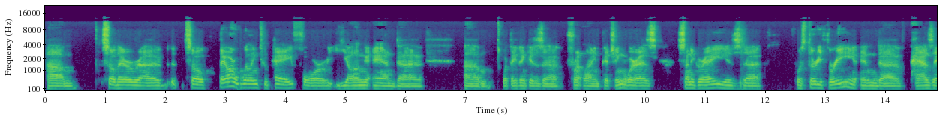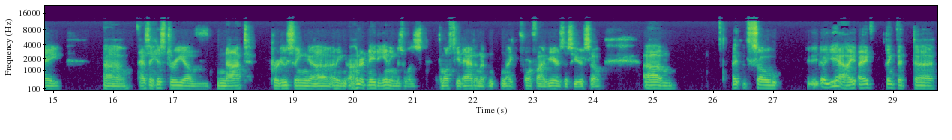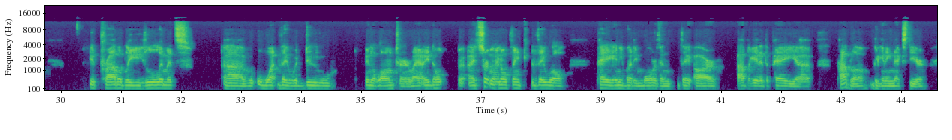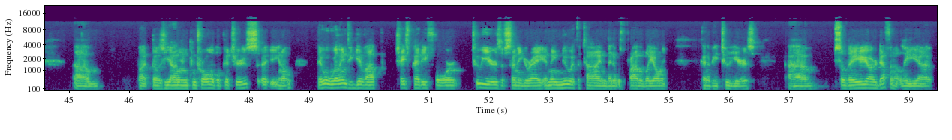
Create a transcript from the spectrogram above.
Um, so they're uh, so they are willing to pay for young and uh, um, what they think is uh, frontline pitching, whereas Sonny Gray is was 33 and has a has a history of not producing. Uh, I mean, 180 innings was the most he had had in, like four or five years this year. So, um, so uh, yeah, I, I, think that uh, it probably limits uh, what they would do in the long term. I, I, don't. I certainly don't think they will pay anybody more than they are obligated to pay uh, Pablo beginning next year. Um, but those young and controllable pitchers, uh, you know, they were willing to give up Chase Petty for two years of Sonny Gray, and they knew at the time that it was probably only going to be two years. Um, so they are definitely uh,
